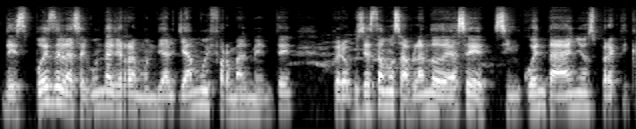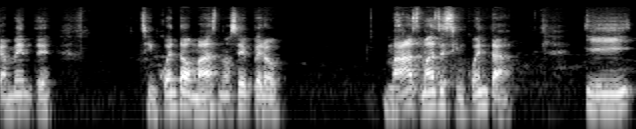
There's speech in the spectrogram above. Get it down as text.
después de la Segunda Guerra Mundial, ya muy formalmente, pero pues ya estamos hablando de hace 50 años prácticamente, 50 o más, no sé, pero más, más de 50. Y,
